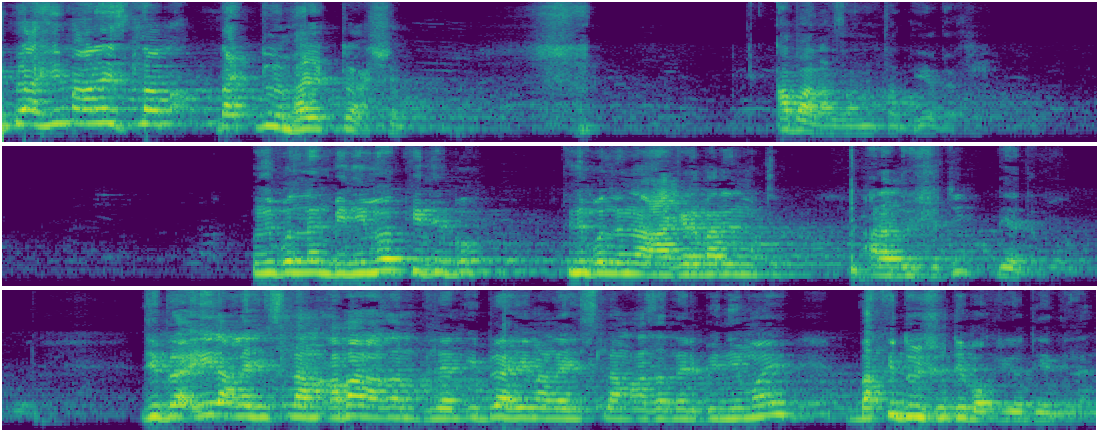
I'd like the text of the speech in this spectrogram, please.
ইব্রাহিম আলী ইসলাম ডাকলেন ভাই, একটু আসেন। আবার আজানটা দিয়ে দেন উনি বললেন, বিনিময় কি দিব? তিনি বললেন আগের বারের মতো আর দুইশোটি দিয়ে দেবো। জিব্রাহিম আলহ ইসলাম আবার আজান দিলেন। ইব্রাহিম আলহ ইসলাম আজানের বিনিময়ে বাকি দুইশোটি বকরিও দিয়ে দিলেন।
